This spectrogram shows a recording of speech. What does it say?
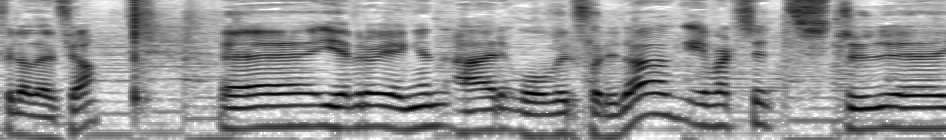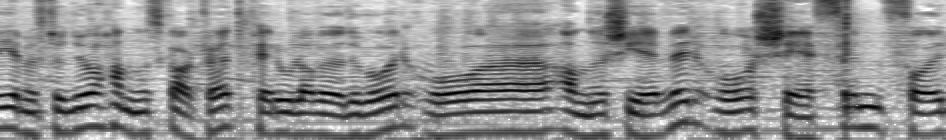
Philadelphia. Uh, Gjever og gjengen er over for i dag. I hvert sitt studie, hjemmestudio Hanne Skartvedt, Per Olav Ødegaard og uh, Anders Giæver. Og sjefen for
